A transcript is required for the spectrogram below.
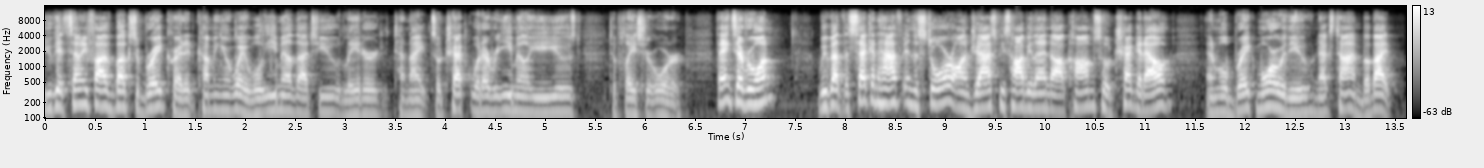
you get 75 bucks of break credit coming your way. We'll email that to you later tonight. So check whatever email you used to place your order. Thanks, everyone. We've got the second half in the store on jaspyshobbyland.com, so check it out, and we'll break more with you next time. Bye bye.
